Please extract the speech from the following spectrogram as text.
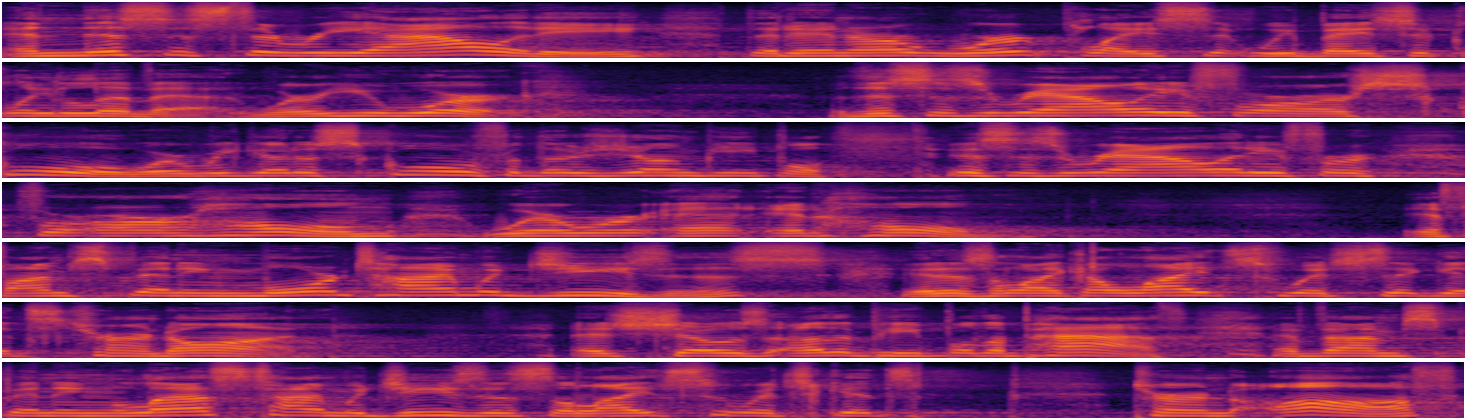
And this is the reality that in our workplace that we basically live at, where you work. This is a reality for our school, where we go to school for those young people. This is a reality for, for our home, where we're at at home. If I'm spending more time with Jesus, it is like a light switch that gets turned on. It shows other people the path. If I'm spending less time with Jesus, the light switch gets turned off,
